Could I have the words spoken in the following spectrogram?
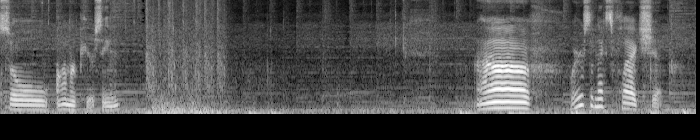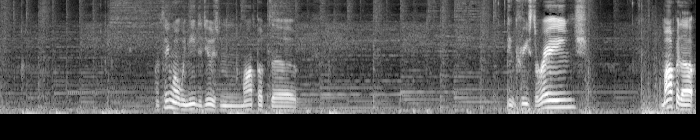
Also armor piercing. Uh, where's the next flagship? I think what we need to do is mop up the... Increase the range. Mop it up.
